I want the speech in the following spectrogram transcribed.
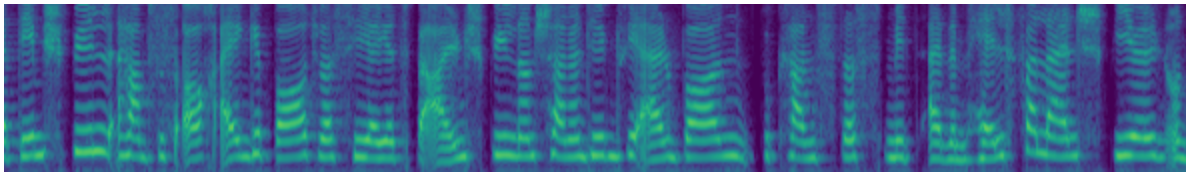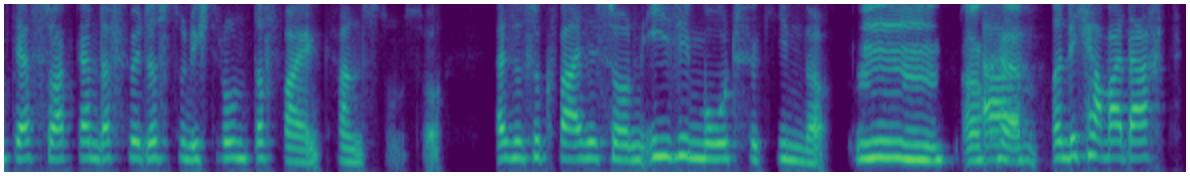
bei dem Spiel haben sie es auch eingebaut, was sie ja jetzt bei allen Spielen anscheinend irgendwie einbauen. Du kannst das mit einem Helferlein spielen und der sorgt dann dafür, dass du nicht runterfallen kannst und so. Also so quasi so ein Easy Mode für Kinder. Mm, okay. Ähm, und ich habe mir gedacht,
